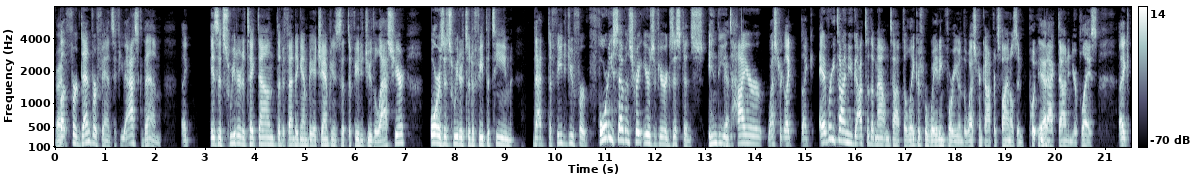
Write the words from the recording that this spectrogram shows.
Right. But for Denver fans, if you ask them, like, is it sweeter to take down the defending NBA champions that defeated you the last year, or is it sweeter to defeat the team? That defeated you for 47 straight years of your existence in the yeah. entire Western like like every time you got to the mountaintop the Lakers were waiting for you in the Western Conference Finals and put you yeah. back down in your place. Like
